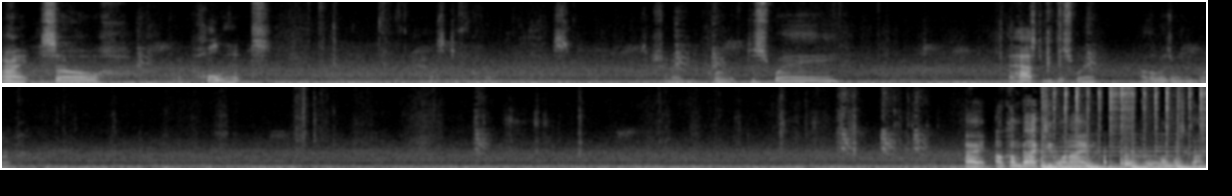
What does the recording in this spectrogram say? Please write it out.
Alright, so I pull it. it has to recoil should I recoil it this way? It has to be this way, otherwise it won't work. Alright, I'll come back to you when I'm almost done.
